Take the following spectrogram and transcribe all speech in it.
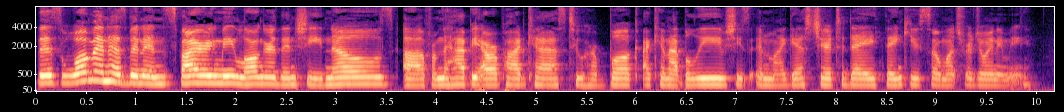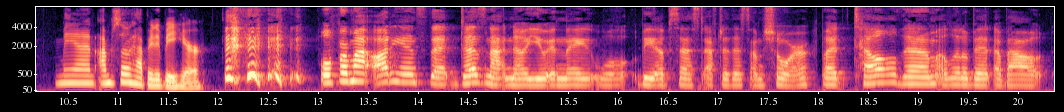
this woman has been inspiring me longer than she knows. Uh, from the Happy Hour podcast to her book. I cannot believe she's in my guest chair today. Thank you so much for joining me. Man, I'm so happy to be here. Well, for my audience that does not know you, and they will be obsessed after this, I'm sure, but tell them a little bit about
